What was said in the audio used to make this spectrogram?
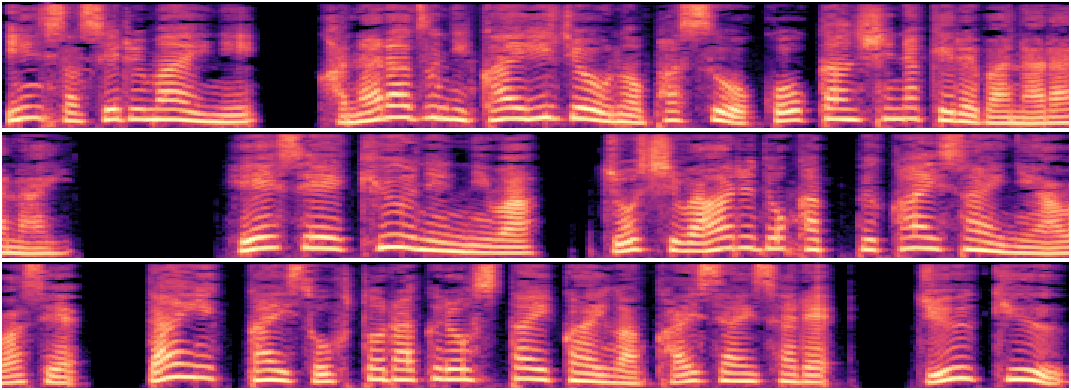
インさせる前に必ず2回以上のパスを交換しなければならない。平成9年には女子ワールドカップ開催に合わせ第1回ソフトラクロス大会が開催され、19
